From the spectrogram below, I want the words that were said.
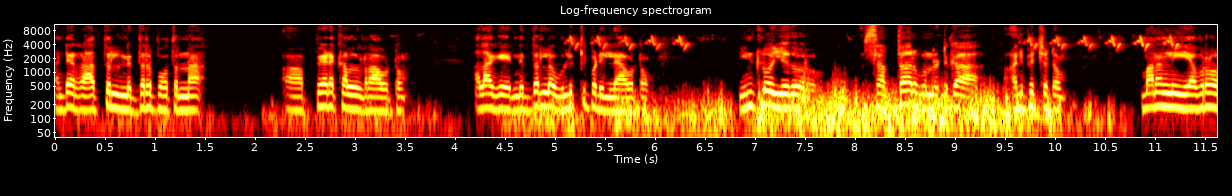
అంటే రాత్రులు నిద్రపోతున్న పీడకలు రావటం అలాగే నిద్రలో ఉలిక్కిపడి లేవటం ఇంట్లో ఏదో శబ్దాలు ఉన్నట్టుగా అనిపించటం మనల్ని ఎవరో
